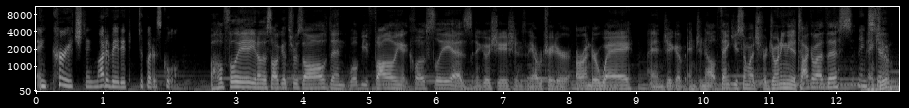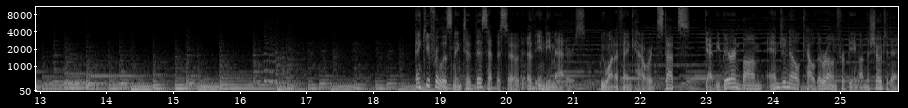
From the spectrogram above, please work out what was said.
encouraged and motivated to go to school hopefully, you know, this all gets resolved and we'll be following it closely as negotiations and the arbitrator are underway. And Jacob and Jannelle, thank you so much for joining me to talk about this. Thanks, Thank Joe. you. Thank you for listening to this episode of Indy Matters. We want to thank Howard Stutz, Gabby Birenbaum, and Jannelle Calderón for being on the show today.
